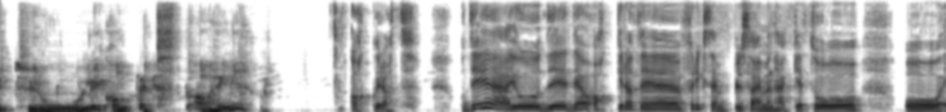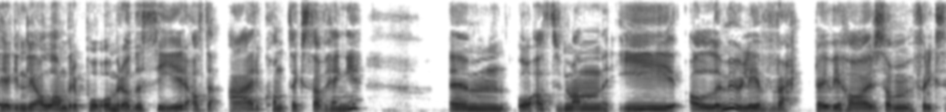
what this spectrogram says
utrolig kontekstavhengig. Akkurat. Og det er jo, det, det er jo akkurat det f.eks. Simon Hackett og, og, egentlig alle andre på området sier, at det er kontekstavhengig. Um, og at man i alle mulige verktøy vi har, som f.eks.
